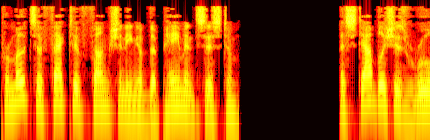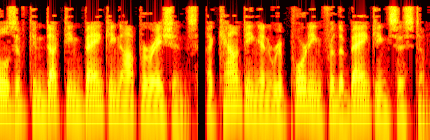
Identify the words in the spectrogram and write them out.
promotes effective functioning of the payment system establishes rules of conducting banking operations, accounting and reporting for the banking system.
